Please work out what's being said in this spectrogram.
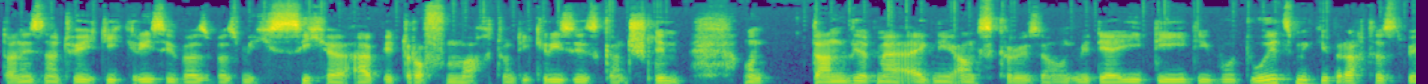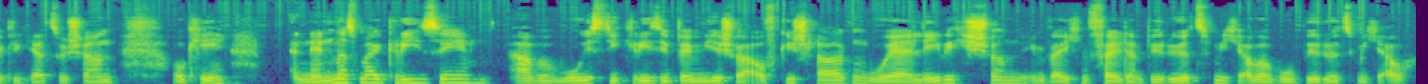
dann ist natürlich die Krise was, was mich sicher auch betroffen macht. Und die Krise ist ganz schlimm. Und dann wird meine eigene Angst größer. Und mit der Idee, die wo du jetzt mitgebracht hast, wirklich herzuschauen, okay, nennen wir es mal Krise, aber wo ist die Krise bei mir schon aufgeschlagen? Wo erlebe ich schon? In welchen Feldern berührt es mich? Aber wo berührt es mich auch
